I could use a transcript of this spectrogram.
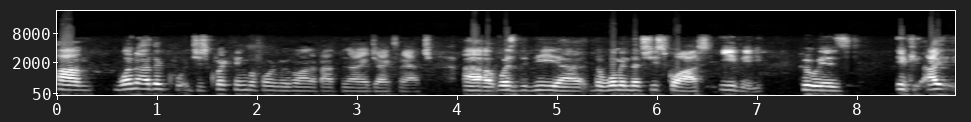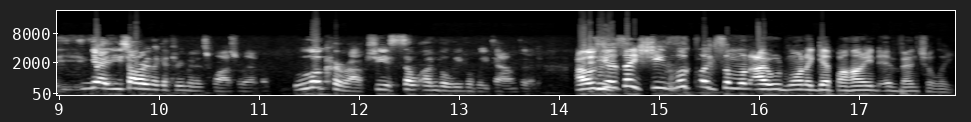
Um, one other qu- just quick thing before we move on about the Nia Jax match uh, was the the, uh, the woman that she squashed, Evie, who is if you- I yeah you saw her in like a three minute squash or whatever. Look her up. She is so unbelievably talented. I was gonna say she looked like someone I would want to get behind eventually.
